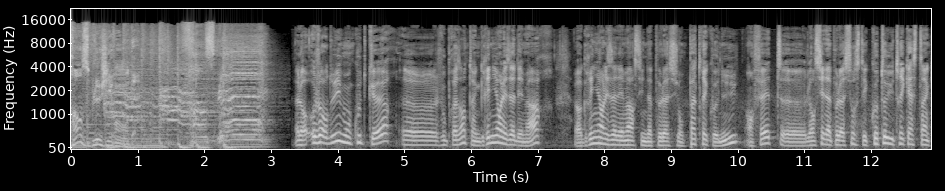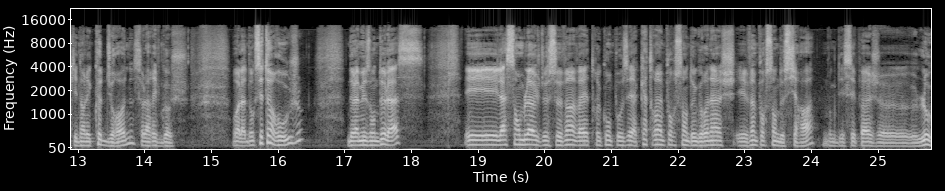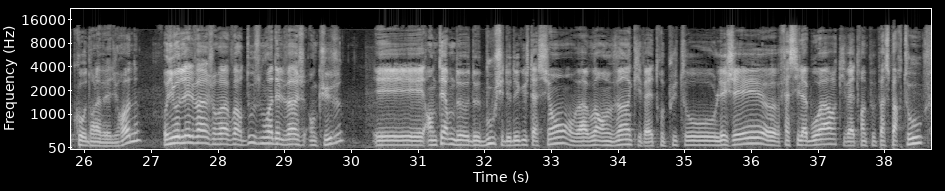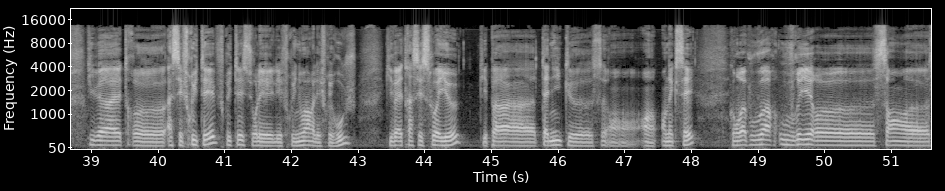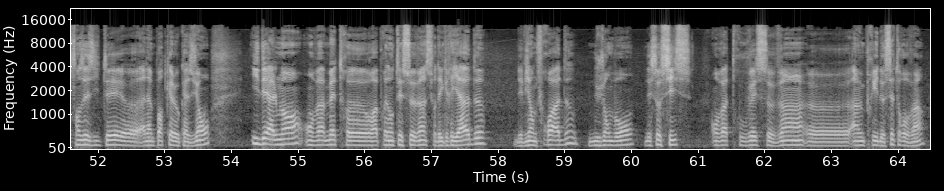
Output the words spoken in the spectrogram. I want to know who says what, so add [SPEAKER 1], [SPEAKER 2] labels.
[SPEAKER 1] France Bleu Gironde.
[SPEAKER 2] France Bleu.
[SPEAKER 3] Alors aujourd'hui, mon coup de cœur, euh, je vous présente un Grignan les Adémars. Alors Grignan les Adémars, c'est une appellation pas très connue. En fait, euh, l'ancienne appellation c'était Coteau du Tricastin, qui est dans les Côtes du Rhône, sur la rive gauche. Voilà, donc c'est un rouge de la maison Delas. Et l'assemblage de ce vin va être composé à 80% de grenache et 20% de syrah, donc des cépages euh, locaux dans la vallée du Rhône. Au niveau de l'élevage, on va avoir 12 mois d'élevage en cuve. Et en termes de, bouche et de dégustation, on va avoir un vin qui va être plutôt léger, euh, facile à boire, qui va être un peu passe-partout, qui va être euh, assez fruité, fruité sur les, fruits noirs et les fruits rouges, qui va être assez soyeux, qui est pas tannique euh, en, en, en, excès, qu'on va pouvoir ouvrir sans, sans hésiter à n'importe quelle occasion. Idéalement, on va mettre, on va présenter ce vin sur des grillades, des viandes froides, du jambon, des saucisses. On va trouver ce vin euh, à un prix de 7,20 euros.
